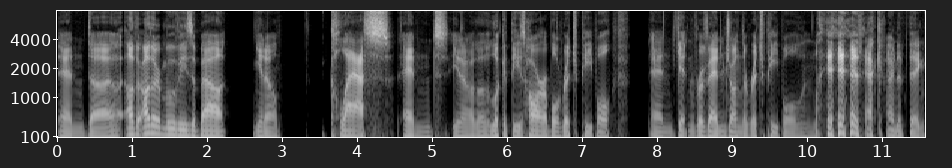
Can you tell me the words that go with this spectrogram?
and uh, other other movies about you know class and you know the, look at these horrible rich people and getting revenge on the rich people and that kind of thing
